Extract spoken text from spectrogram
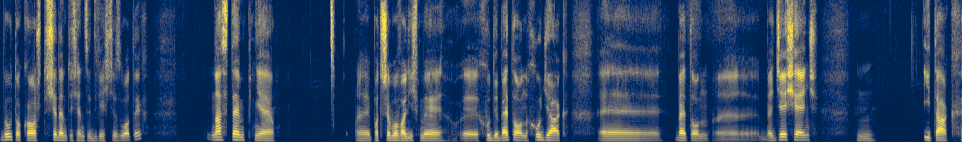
Był to koszt 7200 zł. Następnie potrzebowaliśmy e, chudy beton, chudziak, e, beton e, B10. Mm. I tak,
